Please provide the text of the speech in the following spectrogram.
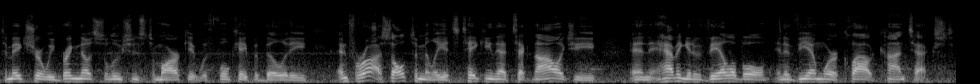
to make sure we bring those solutions to market with full capability. And for us, ultimately, it's taking that technology and having it available in a VMware cloud context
